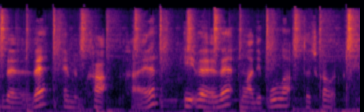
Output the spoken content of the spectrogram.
www.mmh.hr i www.mladipula.org.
